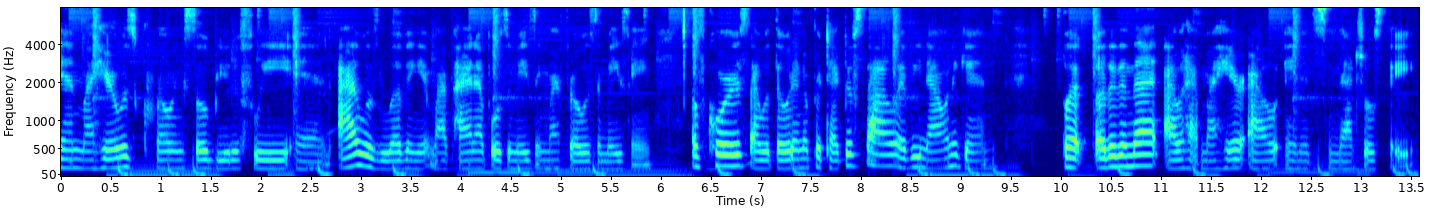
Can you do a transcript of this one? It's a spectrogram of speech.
Again, my hair was growing so beautifully and I was loving it. My pineapple was amazing, my fro was amazing. Of course, I would throw it in a protective style every now and again, but other than that, I would have my hair out in its natural state.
